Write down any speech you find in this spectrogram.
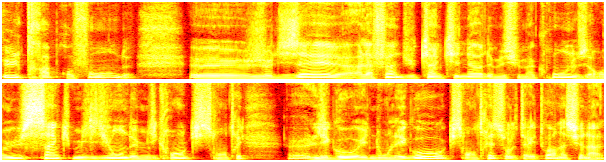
ultra profonde. Euh, je disais, à la fin du quinquennat de M. Macron, nous aurons eu 5 millions de migrants qui sont entrés légaux et non légaux, qui sont entrés sur le territoire national.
